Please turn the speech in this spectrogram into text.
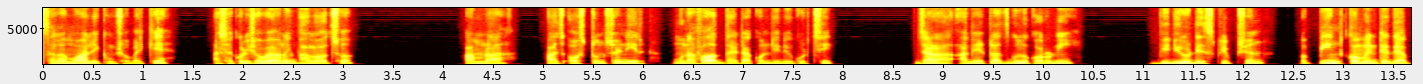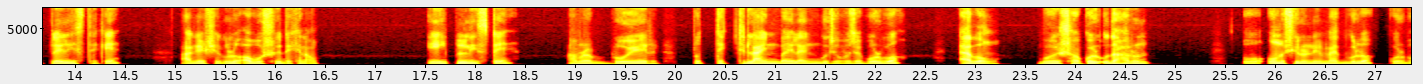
আসসালামু আলাইকুম সবাইকে। আশা করি সবাই অনেক ভালো আছো। আমরা আজ অষ্টম শ্রেণির মুনাফা অধ্যায়টা কন্টিনিউ করছি। যারা আগের ক্লাসগুলো করনি, ভিডিও ডেসক্রিপশন বা পিন্ড কমেন্টে দেওয়া প্লেলিস্ট থেকে আগের সেগুলো অবশ্যই দেখে নাও। এই প্লেলিস্টে আমরা বইয়ের প্রত্যেকটি লাইন বাই লাইন বুঝে বুঝে পড়ব এবং বইয়ের সকল উদাহরণ ও অনুশীলনীর ম্যাথগুলো করব।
